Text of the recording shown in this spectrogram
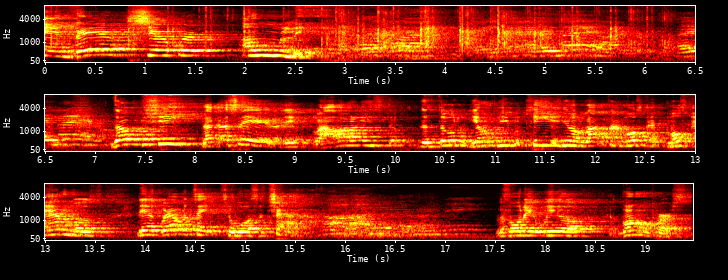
and their shepherd only. Those sheep, like I said, they, all these the student, young people, kids, you know, a lot of times most most animals they'll gravitate towards a child before they will a grown person.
